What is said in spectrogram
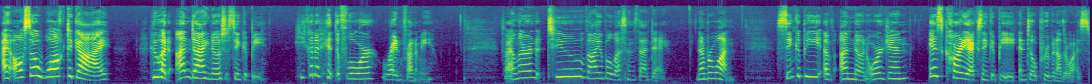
I also walked a guy who had undiagnosed syncope. He could have hit the floor right in front of me. So I learned two valuable lessons that day. Number one, syncope of unknown origin is cardiac syncope until proven otherwise.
